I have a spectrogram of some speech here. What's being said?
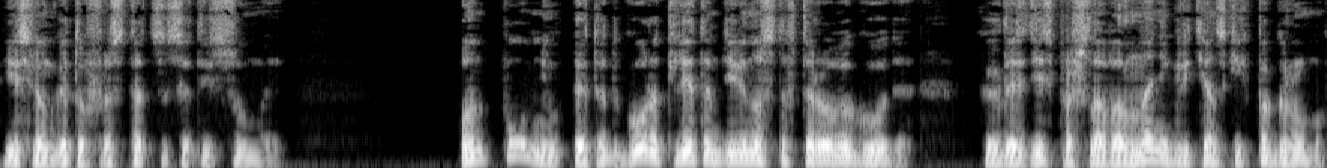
если он готов расстаться с этой суммой. Он помнил этот город летом 92 -го года, когда здесь прошла волна негритянских погромов.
